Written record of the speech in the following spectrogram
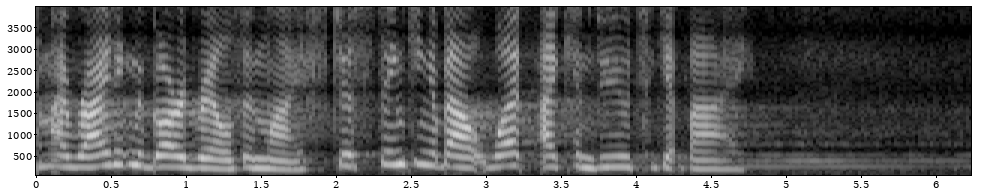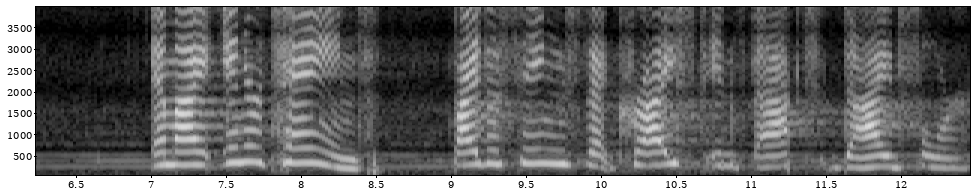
Am I riding the guardrails in life, just thinking about what I can do to get by? Am I entertained by the things that Christ, in fact, died for?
